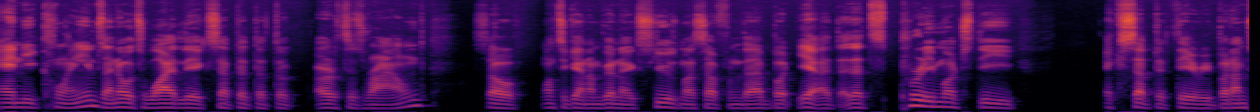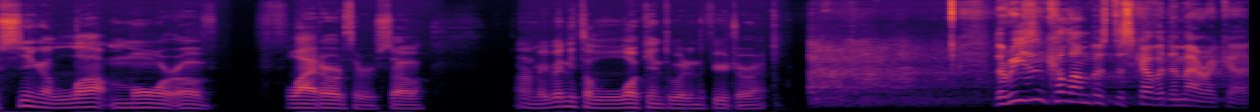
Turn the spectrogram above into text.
any claims. I know it's widely accepted that the earth is round. So once again, I'm going to excuse myself from that. But yeah, that's pretty much the accepted theory. But I'm seeing a lot more of flat earthers. So I don't know, maybe I need to look into it in the future, right? The reason Columbus discovered America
